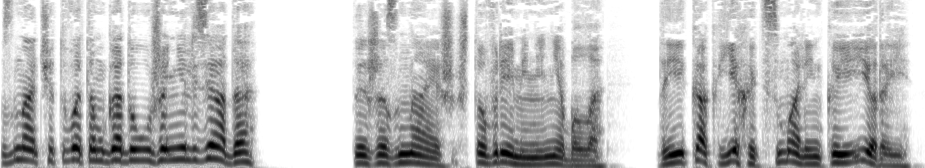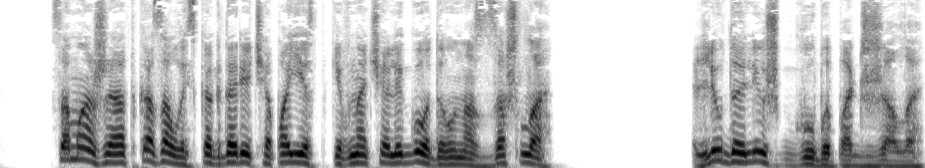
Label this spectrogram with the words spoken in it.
«Значит, в этом году уже нельзя, да?» «Ты же знаешь, что времени не было. Да и как ехать с маленькой Ирой? Сама же отказалась, когда речь о поездке в начале года у нас зашла». Люда лишь губы поджала.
